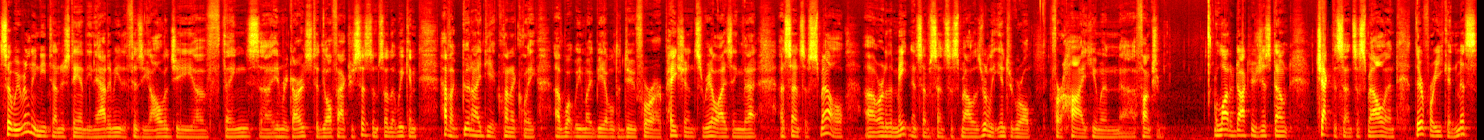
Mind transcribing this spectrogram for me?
So we really need to understand the anatomy, the physiology of things uh, in regards to the olfactory system so that we can have a good idea clinically of what we might be able to do for our patients, realizing that a sense of smell uh, or the maintenance of a sense of smell is really integral for high human uh, function a lot of doctors just don't check the sense of smell, and therefore you can miss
